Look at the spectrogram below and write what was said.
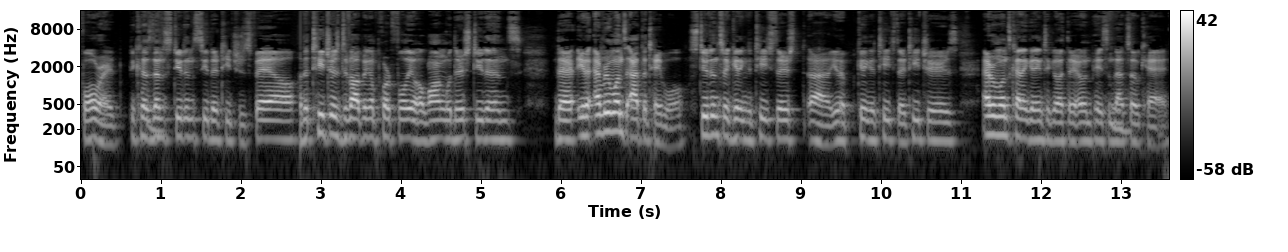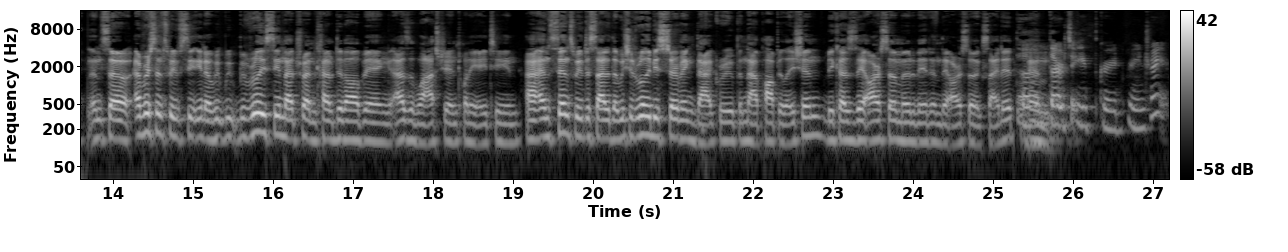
forward because then students see their teachers fail. The teachers developing a portfolio along with their students. They're, you know, everyone's at the table. Students are getting to teach their, uh, you know, getting to teach their teachers. Everyone's kind of getting to go at their own pace and that's okay. And so ever since we've seen, you know, we, we, we've really seen that trend kind of developing as of last year in 2018. Uh, and since we've decided that we should really be serving that group and that population because they are so motivated and they are so excited. The and third to eighth grade range, right?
